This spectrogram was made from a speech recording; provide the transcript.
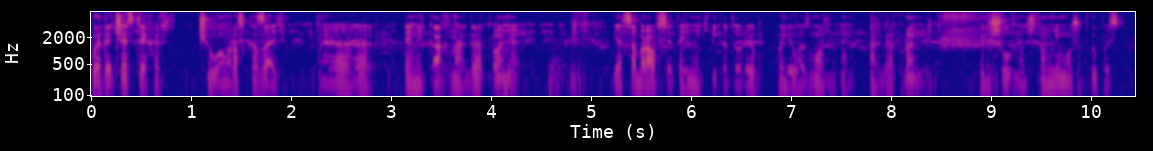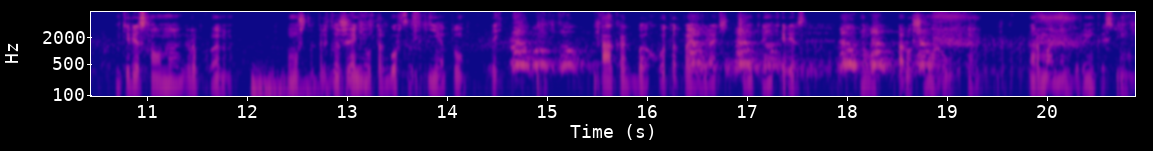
В этой части я хочу вам рассказать э, о тайниках на Агропроме. Я собрал все тайники, которые были возможны на Агропроме. И решил узнать, что мне может выпасть интересного на Агропроме. Потому что предложений у торговцев нету. А как бы охота поиграть чем-то интересным. Ну вот, хорошим оружием нормальным бронекостюмом.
